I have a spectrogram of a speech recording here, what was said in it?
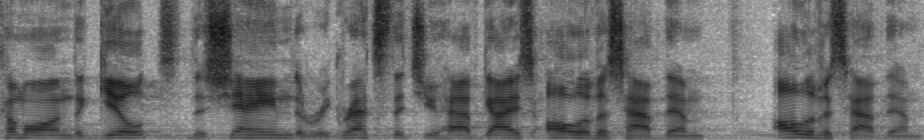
come on, the guilt, the shame, the regrets that you have, guys. All of us have them. All of us have them.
